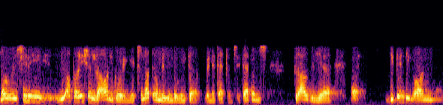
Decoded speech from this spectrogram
No, you see, the, the operations are ongoing. It's not only in the winter when it happens. It happens throughout the year, uh, depending on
